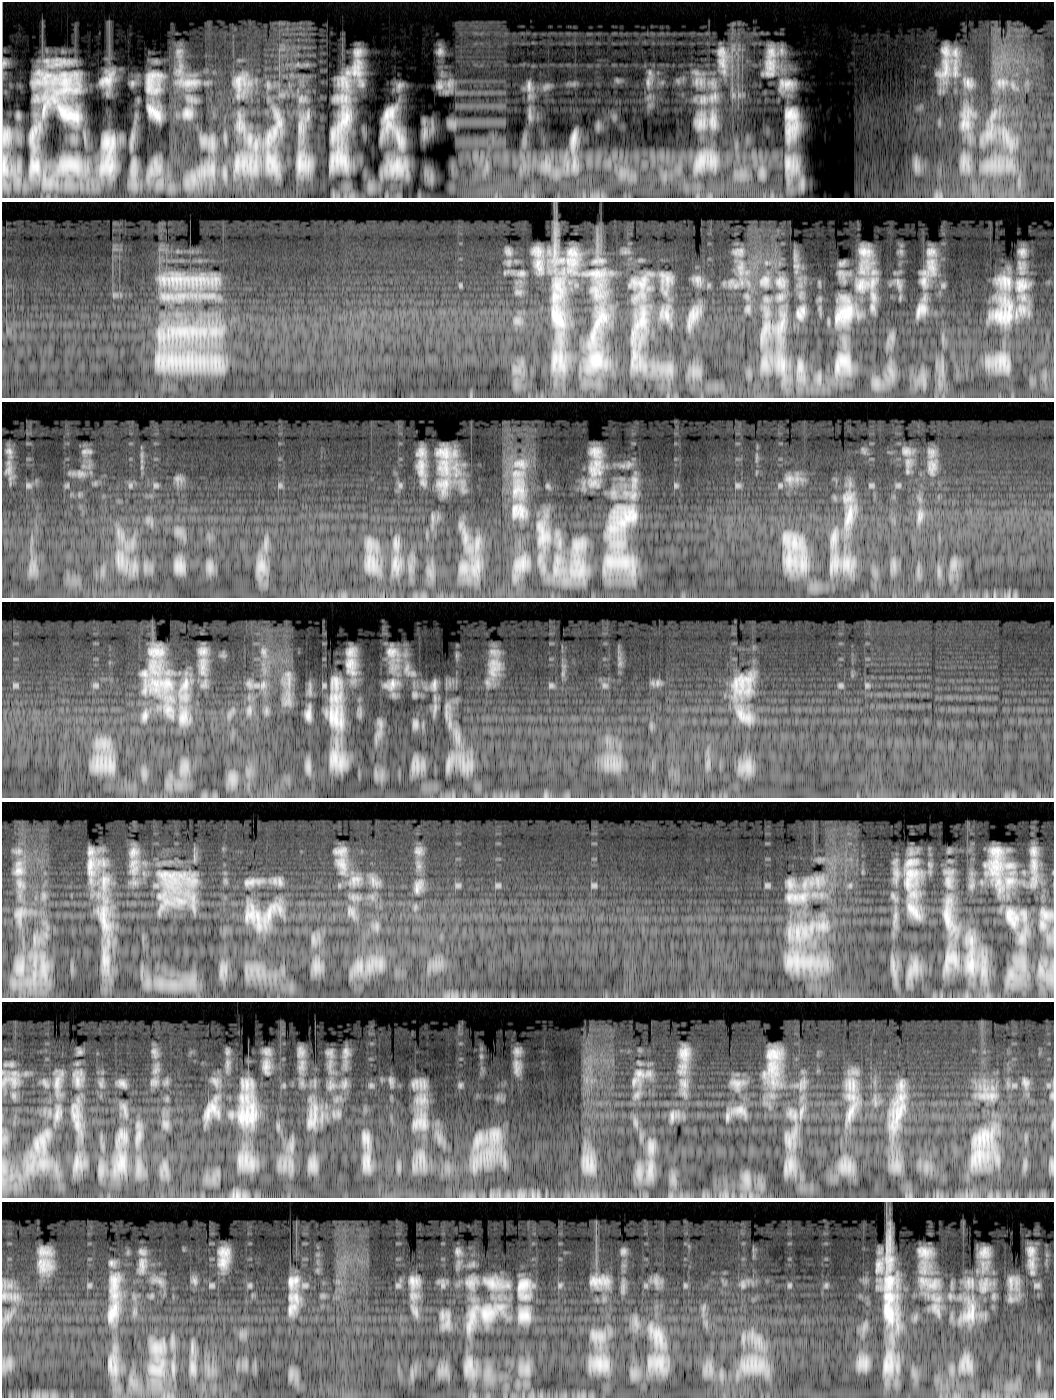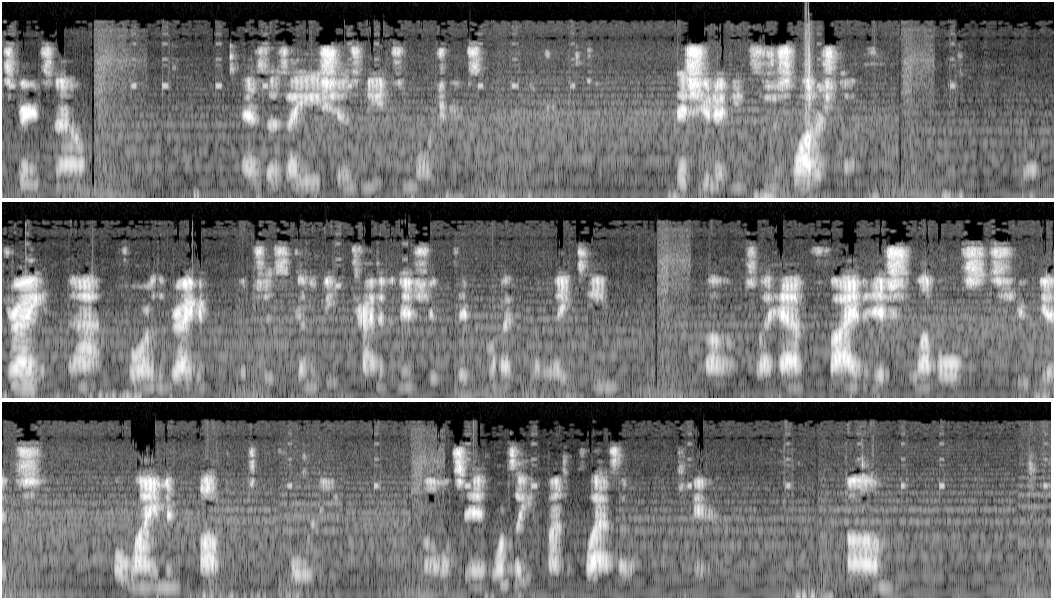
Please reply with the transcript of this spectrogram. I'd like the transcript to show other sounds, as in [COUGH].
Hello everybody and welcome again to Ogre Battle Hardtype by Zombreo version 1.01. I will be doing the Asper this turn, this time around. Uh, since Castellan finally upgraded, you see my undead unit actually was reasonable. I actually was quite pleased with how it ended up uh, performing. Uh, levels are still a bit on the low side, um, but I think that's fixable. Um, this unit's proving to be fantastic versus enemy golems. Um, and we're it. I'm going to attempt to leave the ferry in front, see how that works out. Uh, again, got levels here, which I really wanted. Got the Wyverns at three attacks now, which actually is probably going to matter a lot. Um, Philip is really starting to lag behind a lot of things. Thankfully, he's low enough level, not a big deal. Again, Bear Tiger unit uh, turned out fairly well. Uh, Canopus unit actually needs some experience now, as does Aisha's needs more experience this unit needs to just slaughter stuff. For the dragon, not for the dragon, which is going to be kind of an issue. I think level 18. Um, so I have five-ish levels to get alignment up to 40. Well, once I, once I find a class, I don't really care. Um,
